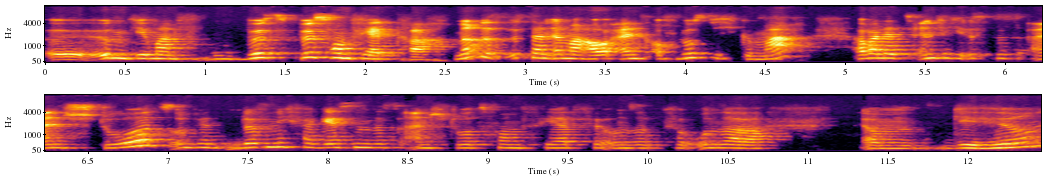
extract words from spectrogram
äh, irgendjemand bis, bis vom Pferd kracht. Ne? Das ist dann immer auch eins auf lustig gemacht, aber letztendlich ist es ein Sturz und wir dürfen nicht vergessen, dass ein Sturz vom Pferd für unser, für unser ähm, Gehirn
